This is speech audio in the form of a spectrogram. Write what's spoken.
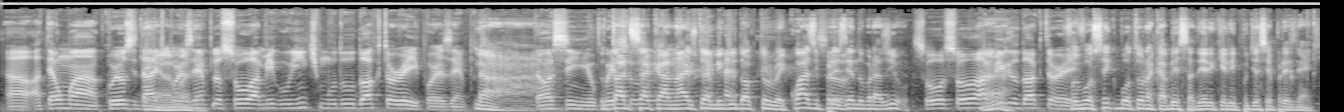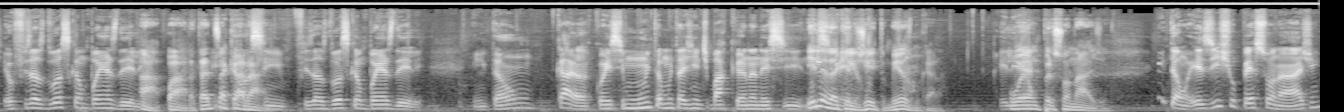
Uh, até uma curiosidade, é, por exemplo, eu sou amigo íntimo do Dr. Ray, por exemplo. Ah, então, assim, eu tu conheço... tá de sacanagem, tu é amigo do Dr. Ray, quase sou, presidente do Brasil. Sou, sou ah, amigo do Dr. Ray. Foi você que botou na cabeça dele que ele podia ser presidente? Eu fiz as duas campanhas dele. Ah, para, tá de então, sacanagem. Então, assim, fiz as duas campanhas dele. Então, cara, conheci muita, muita gente bacana nesse. nesse ele é daquele meio. jeito mesmo, cara? Ele Ou é, é um personagem? Então, existe o personagem,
